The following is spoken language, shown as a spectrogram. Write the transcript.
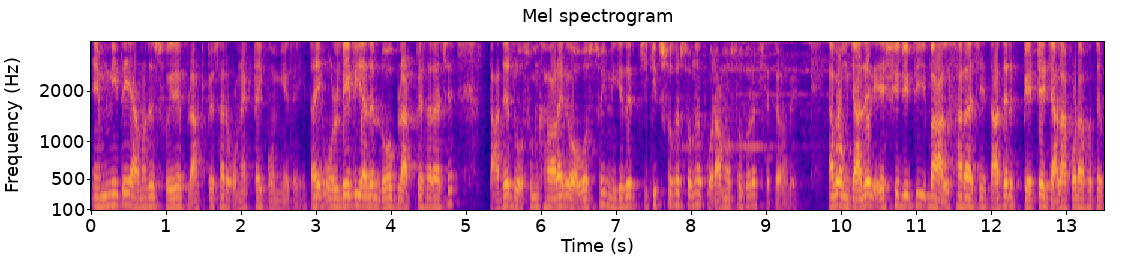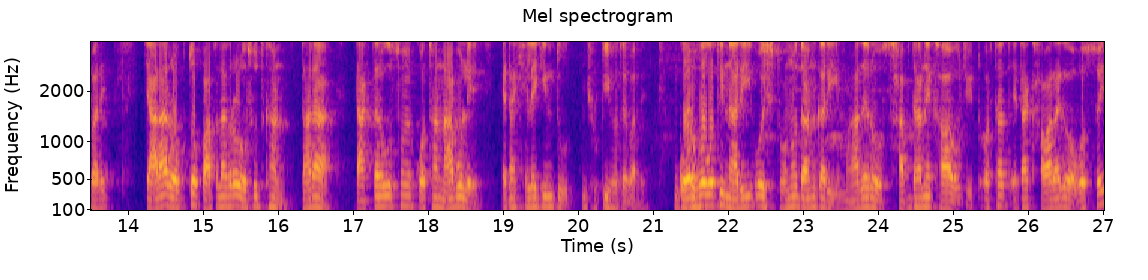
এমনিতেই আমাদের শরীরে ব্লাড প্রেশার অনেকটাই কমিয়ে দেয়। তাই অলরেডি যাদের লো ব্লাড প্রেশার আছে, তাদের রসুন খাওয়ার আগে অবশ্যই নিজেদের চিকিৎসকের সঙ্গে পরামর্শ করে খেতে হবে। এবং যাদের অ্যাসিডিটি বা আলসার আছে, তাদের পেটে জ্বালা পোড়া হতে পারে। যারা রক্ত পাতলা করার ওষুধ খান, তারা ডাক্তারবাবুর সঙ্গে কথা না বলে এটা খেলে কিন্তু ঝুঁকি হতে পারে। গর্ভবতী নারী ও স্তনদানকারী মাদেরও সাবধানে খাওয়া উচিত। অর্থাৎ এটা খাওয়ার আগে অবশ্যই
